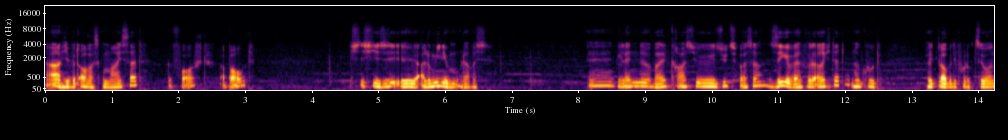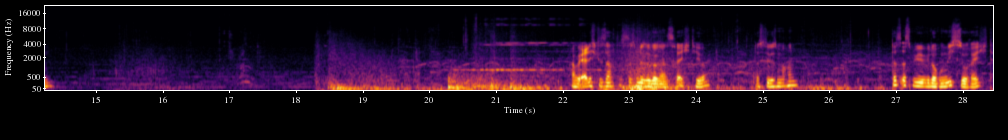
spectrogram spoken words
Ah, hier wird auch was gemeistert, geforscht, erbaut. Ist das hier äh, Aluminium oder was? Äh, Gelände, Waldgras, Süßwasser. Sägewerk wird errichtet. Na gut. Ich glaube die Produktion. Aber ehrlich gesagt ist das mir sogar ganz recht hier, dass die das machen. Das ist mir wiederum nicht so recht.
